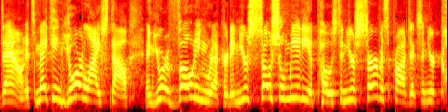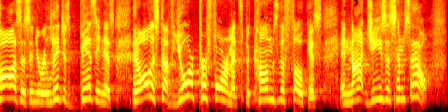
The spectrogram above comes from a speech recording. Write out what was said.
down. It's making your lifestyle and your voting record and your social media posts and your service projects and your causes and your religious busyness and all this stuff, your performance becomes the focus and not Jesus himself.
